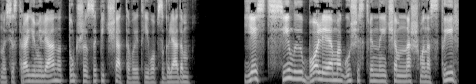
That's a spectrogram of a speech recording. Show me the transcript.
но сестра Юмилиана тут же запечатывает его взглядом. Есть силы более могущественные, чем наш монастырь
